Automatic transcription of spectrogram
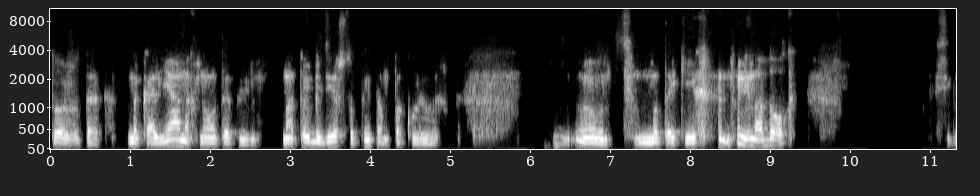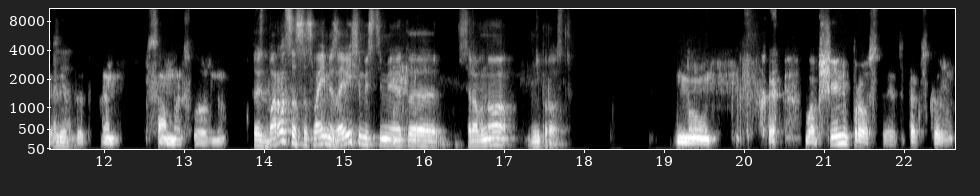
тоже так, на кальянах, но вот это на той беде, что ты там покуриваешь. Вот, на таких, ну, ненадолго. Сигареты это прям самое сложное. То есть бороться со своими зависимостями это все равно непросто. Ну, вообще непросто, это так скажу.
